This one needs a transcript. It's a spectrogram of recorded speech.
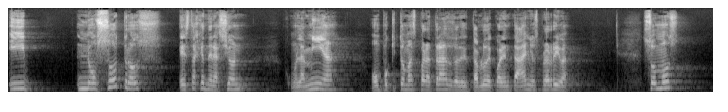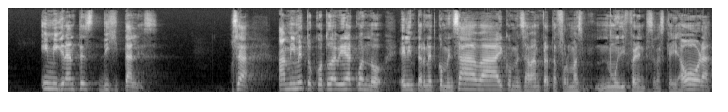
Y nosotros, esta generación, como la mía, o un poquito más para atrás, o sea, hablo de 40 años para arriba, somos inmigrantes digitales. O sea, a mí me tocó todavía cuando el Internet comenzaba y comenzaban plataformas muy diferentes a las que hay ahora.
